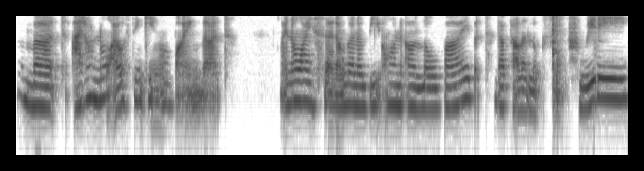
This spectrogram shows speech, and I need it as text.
But I don't know. I was thinking of buying that. I know I said I'm gonna be on a low buy, but that palette looks pretty.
